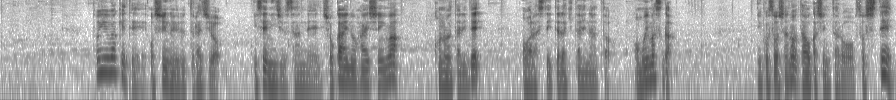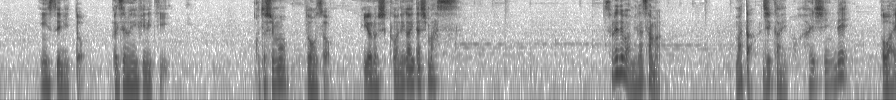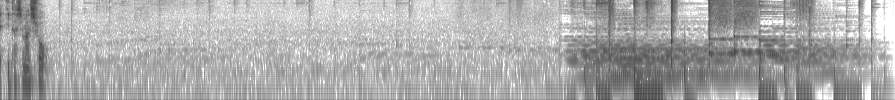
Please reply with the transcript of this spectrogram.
というわけで「おしんのゆるっとラジオ」2023年初回の配信はこの辺りで終わらせていただきたいなと思いますがニコ奏者の田岡慎太郎。そしてインステニットゼロインフィニティ。今年もどうぞよろしくお願いいたします。それでは皆様また次回の配信でお会いいたしましょう。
